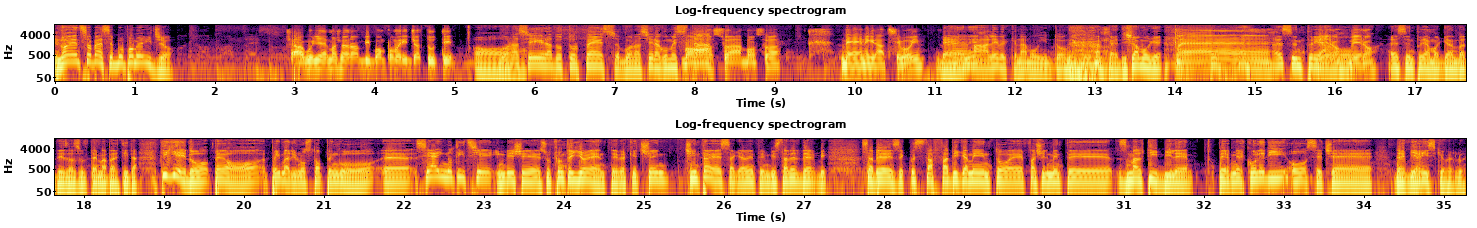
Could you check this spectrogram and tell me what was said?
Lorenzo Pesse, buon pomeriggio. Ciao Guglielmo, ciao Robby, buon pomeriggio a tutti. Oh. Buonasera dottor Pes, buonasera, come sta? Bonsoir, bonsoir. Bene, grazie. Voi? Bene. Eh, male perché abbiamo vinto. Vabbè, diciamo che eh, adesso entriamo, vero, vero. adesso entriamo a gamba tesa sul tema partita. Ti chiedo però, prima di uno stop and go, eh, se hai notizie invece sul fronte Llorente, perché ci interessa chiaramente in vista del derby sapere se questo affaticamento è facilmente smaltibile per mercoledì o se c'è derby a rischio per lui.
